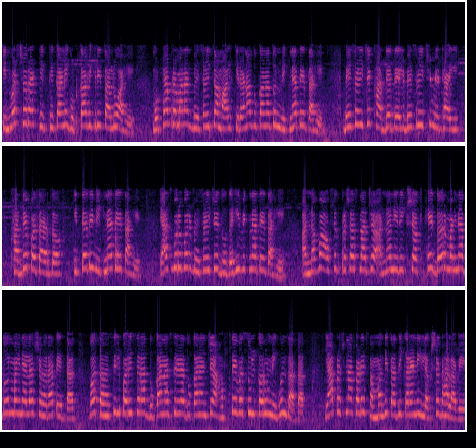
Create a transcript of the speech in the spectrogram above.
किनवट शहरात ठिकठिकाणी गुटखा विक्री चालू आहे. मोठ्या प्रमाणात भेसळीचा माल किराणा दुकानातून विकण्यात येत आहे. भेसळीचे खाद्यतेल भेसळीची मिठाई खाद्यपदार्थ इत्यादी विकण्यात येत आहे. याचबरोबर भेसळीचे दूधही विकण्यात येत आहे. अन्न व औषध प्रशासनाचे अन्न निरीक्षक हे दर महिन्या दोन महिन्याला शहरात येतात व तहसील परिसरात दुकान असलेल्या दुकानांचे हप्ते वसूल करून निघून जातात. या प्रश्नाकडे संबंधित अधिकाऱ्यांनी लक्ष घालावे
